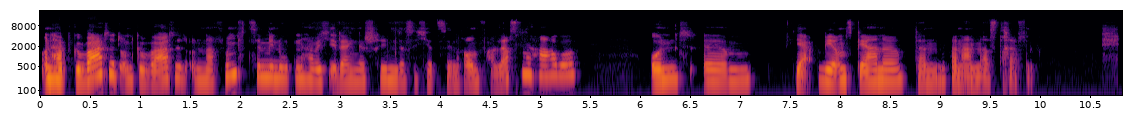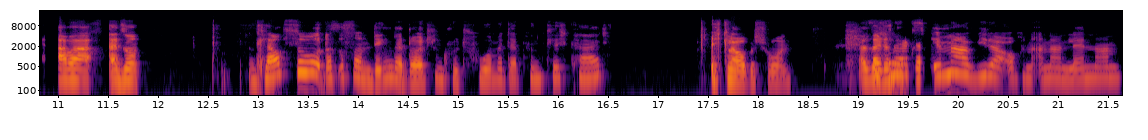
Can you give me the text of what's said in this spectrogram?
Und habe gewartet und gewartet und nach 15 Minuten habe ich ihr dann geschrieben, dass ich jetzt den Raum verlassen habe und ähm, ja, wir uns gerne dann wann anders treffen. Aber also, glaubst du, das ist so ein Ding der deutschen Kultur mit der Pünktlichkeit? Ich glaube schon. Also Weil ich merke es immer wieder auch in anderen Ländern.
